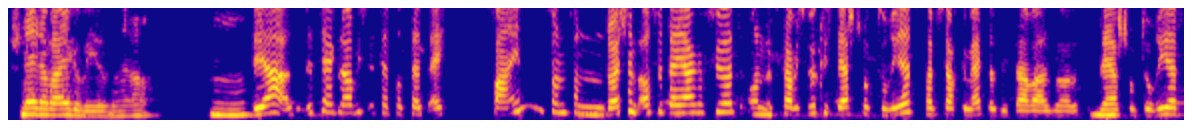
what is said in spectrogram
schnell dabei gewesen, ja. Hm. Ja, also bisher, glaube ich, ist der Prozess echt fein. Von, von hm. Deutschland aus wird der ja geführt und ist, glaube ich, wirklich sehr strukturiert. Das habe ich auch gemerkt, dass ich da war. Also das ist sehr hm. strukturiert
